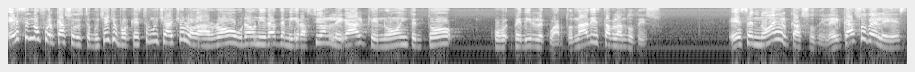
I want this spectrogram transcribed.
ese no fue el caso de este muchacho, porque este muchacho lo agarró una unidad de migración legal que no intentó pedirle cuarto. Nadie está hablando de eso. Ese no es el caso de él. El caso de él es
